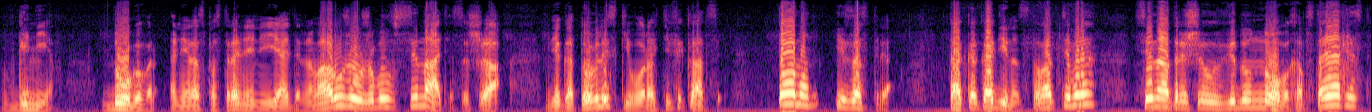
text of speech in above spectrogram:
в гнев. Договор о нераспространении ядерного оружия уже был в Сенате США, где готовились к его ратификации. Там он и застрял, так как 11 октября Сенат решил ввиду новых обстоятельств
